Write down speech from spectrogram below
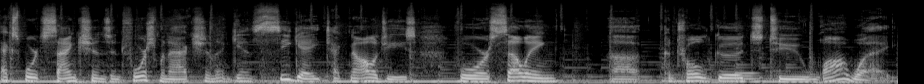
export sanctions enforcement action against Seagate Technologies for selling uh, controlled goods to Huawei.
